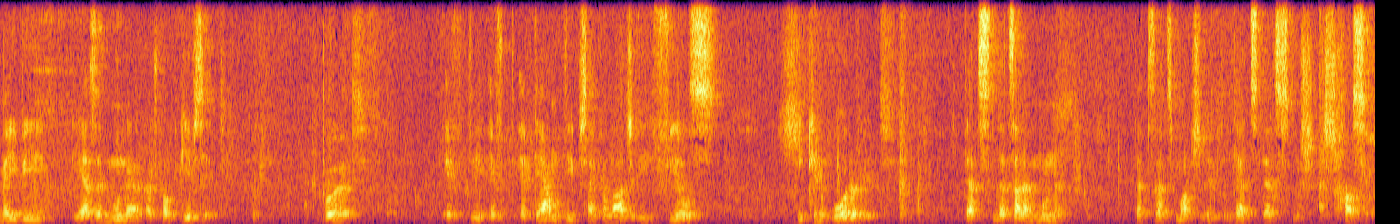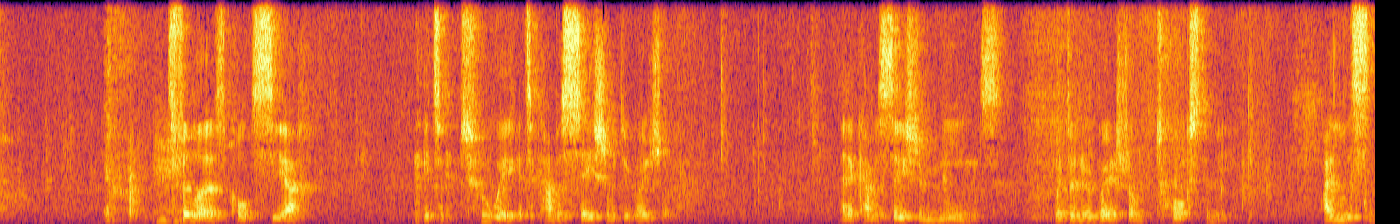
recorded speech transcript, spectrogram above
Maybe he has a munah, Kashmir gives it, but if, if, down deep psychologically he feels he can order it, that's, that's not a munah. That's, that's much, that's, that's ashchasa. Tefillah is called siach, it's a two-way, it's a conversation with the Rebbe And a conversation means that when the Rebbe talks to me, I listen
